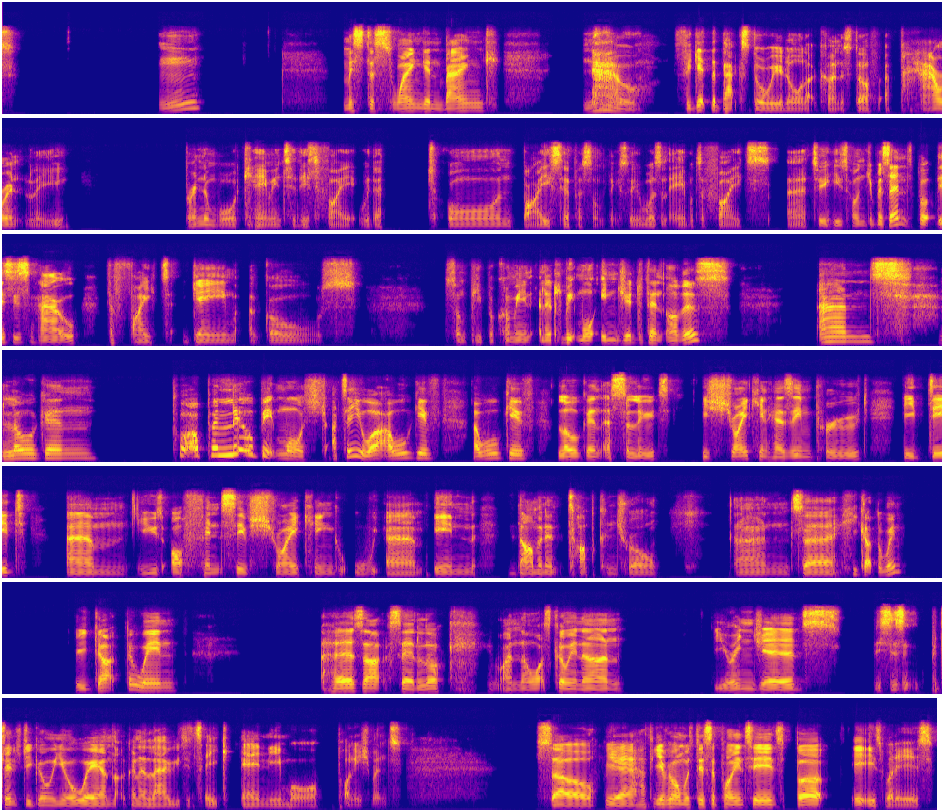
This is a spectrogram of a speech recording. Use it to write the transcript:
Hmm? Mr. Swang and Bang. Now, forget the backstory and all that kind of stuff. Apparently, Brennan Ward came into this fight with a torn bicep or something, so he wasn't able to fight uh, to his 100%. But this is how the fight game goes. Some people come in a little bit more injured than others. And Logan put up a little bit more. I tell you what, I will give I will give Logan a salute. His striking has improved. He did um, use offensive striking um, in dominant top control. And uh, he got the win. He got the win. Herzog said, Look, I know what's going on. You're injured. This isn't potentially going your way. I'm not going to allow you to take any more punishment. So, yeah, I think everyone was disappointed, but it is what it is.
